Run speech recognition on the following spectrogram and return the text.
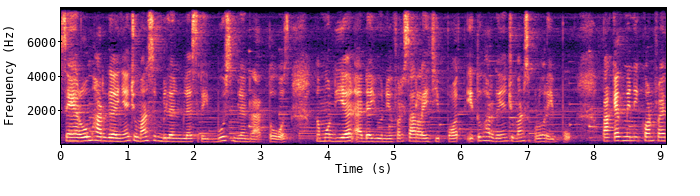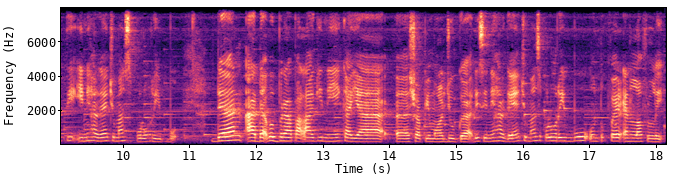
serum harganya cuma 19.900. Kemudian ada Universal Legi Pot itu harganya cuma 10.000. Paket mini konfeti ini harganya cuma 10.000. Dan ada beberapa lagi nih kayak uh, Shopee Mall juga. Di sini harganya cuma 10.000 untuk Fair and Lovely.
